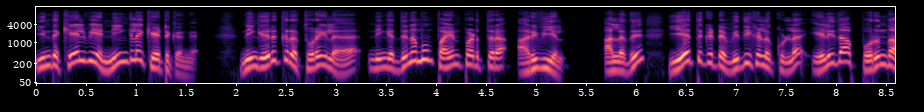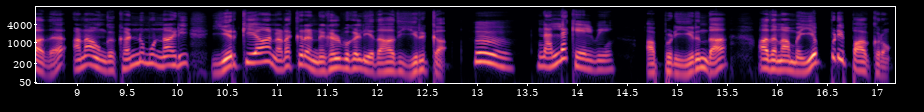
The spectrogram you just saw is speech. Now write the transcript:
இந்த கேள்வியை நீங்களே கேட்டுக்கங்க. நீங்க இருக்கிற துறையில நீங்க தினமும் பயன்படுத்துற அறிவியல் அல்லது ஏத்துக்கிட்ட விதிகளுக்குள்ள எளிதா பொருந்தாத ஆனா உங்க கண்ணு முன்னாடி இயற்கையா நடக்கிற நிகழ்வுகள் ஏதாவது இருக்கா? நல்ல கேள்வி. அப்படி இருந்தா அதை நாம எப்படி பார்க்கறோம்?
